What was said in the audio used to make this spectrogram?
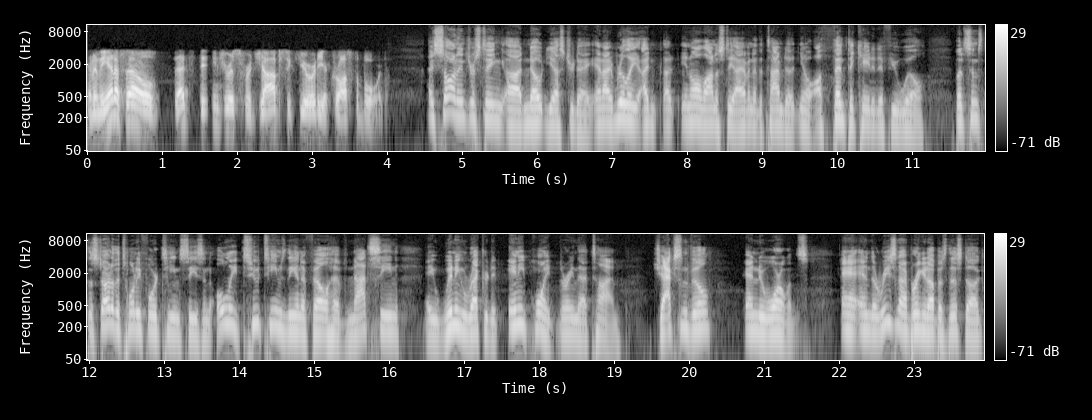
and in the NFL, that's dangerous for job security across the board. I saw an interesting uh, note yesterday, and I really, I, in all honesty, I haven't had the time to, you know, authenticate it, if you will. But since the start of the 2014 season, only two teams in the NFL have not seen a winning record at any point during that time: Jacksonville and New Orleans. And, and the reason I bring it up is this, Doug.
